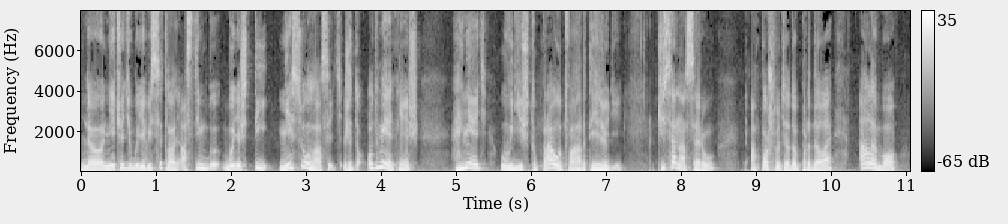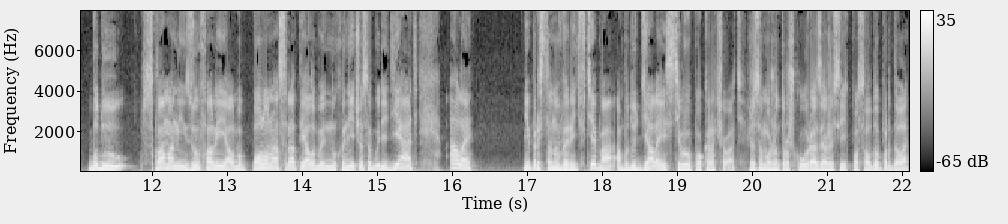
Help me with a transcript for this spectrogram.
no, niečo ti bude vysvetľovať a s tým budeš ty nesúhlasiť, že to odmietneš, hneď uvidíš tú pravú tvár tých ľudí. Či sa naserú a pošlu ťa do prdele, alebo budú sklamaní, zúfali, alebo polonasratí, alebo jednoducho niečo sa bude diať, ale neprestanú veriť v teba a budú ďalej s tebou pokračovať. Že sa možno trošku urazia, že si ich poslal do prdele,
